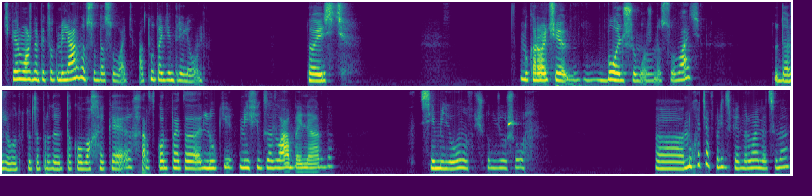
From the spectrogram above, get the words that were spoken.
Теперь можно 500 миллиардов сюда сувать, а тут 1 триллион. То есть... Ну, короче, больше можно сувать. Тут даже вот кто-то продает такого хэка хардкор пэта люки. Мифик за 2 миллиарда. 7 миллионов, а что так дешево? А, ну, хотя, в принципе, нормальная цена.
